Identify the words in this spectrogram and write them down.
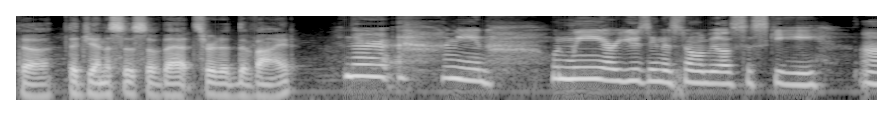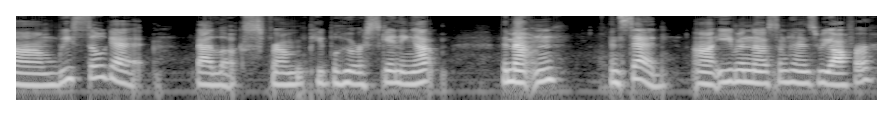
the the genesis of that sort of divide there i mean when we are using the snowmobiles to ski um, we still get bad looks from people who are skinning up the mountain instead. Uh, even though sometimes we offer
